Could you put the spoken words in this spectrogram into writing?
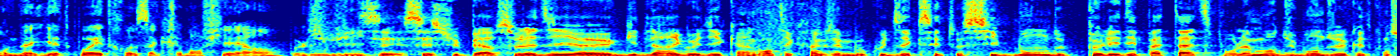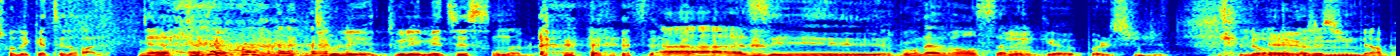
il y a de quoi être sacrément fier, hein, Paul mhm. C'est superbe. Cela dit, euh, Guy de la Régaudier, qui a un grand écrin que j'aime beaucoup, disait que c'est aussi bon de peler des patates pour l'amour du bon Dieu que de construire des cathédrales. tous, les, tous les métiers sont nobles. ah, c'est... On avance avec euh, Paul Sugy. Le reportage est superbe.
